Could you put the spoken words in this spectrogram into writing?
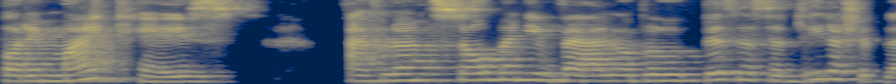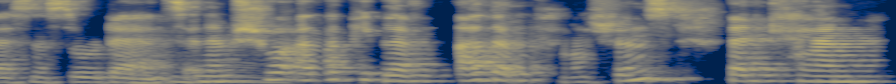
But in my case, I've learned so many valuable business and leadership lessons through dance. And I'm sure other people have other passions that can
